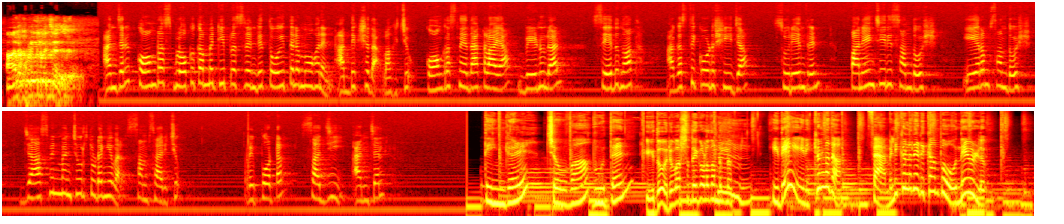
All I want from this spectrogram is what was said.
ആലപ്പുഴയിൽ വെച്ച്. Anchal Congress block committee president Thoithala Mohanan അധ്യക്ഷത വഹിച്ചു. കോൺഗ്രസ് നേതാക്കളായ വേണുലാൽ സേതുനാഥ് അഗസ്തിക്കോട് ഷീജ സുരേന്ദ്രൻ പനയഞ്ചേരി സന്തോഷ് ഏറം സന്തോഷ് ജാസ്മിൻ മഞ്ചൂർ തുടങ്ങിയവർ സംസാരിച്ചു. റിപ്പോർട്ടർ സജി അഞ്ചൽ. തിങ്കൾ ചൊവ്വ ബുധൻ. ഇത് ഒരു വർഷത്തേക്കുള്ളതുണ്ടല്ലോ. ഇതേ എനിക്കുള്ളതാ. ഫാമിലിക്കുള്ളത് എടുക്കാൻ പോകുന്നേ ഉള്ളൂ.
